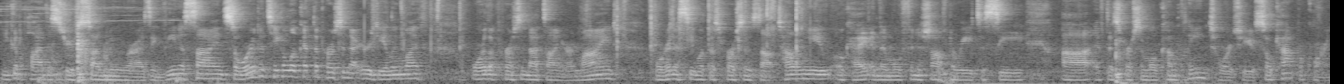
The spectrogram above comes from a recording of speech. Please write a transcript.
you can apply this to your Sun, Moon, Rising, Venus sign. So we're going to take a look at the person that you're dealing with or the person that's on your mind. We're going to see what this person's not telling you, okay? And then we'll finish off the read to see uh, if this person will come clean towards you. So Capricorn,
